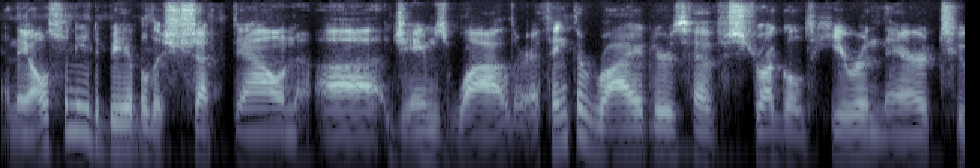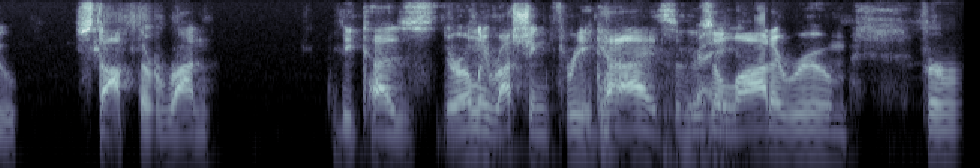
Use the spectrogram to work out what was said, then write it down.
and they also need to be able to shut down uh, James Wilder. I think the Riders have struggled here and there to stop the run because they're only rushing three guys, so there's right. a lot of room for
